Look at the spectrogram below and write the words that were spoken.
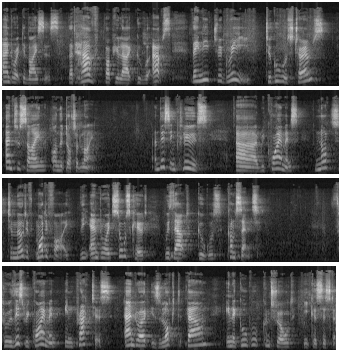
Android devices that have popular Google apps, they need to agree to Google's terms and to sign on the dotted line. And this includes uh, requirements not to modify the Android source code without Google's consent. Through this requirement, in practice, Android is locked down in a Google controlled ecosystem.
